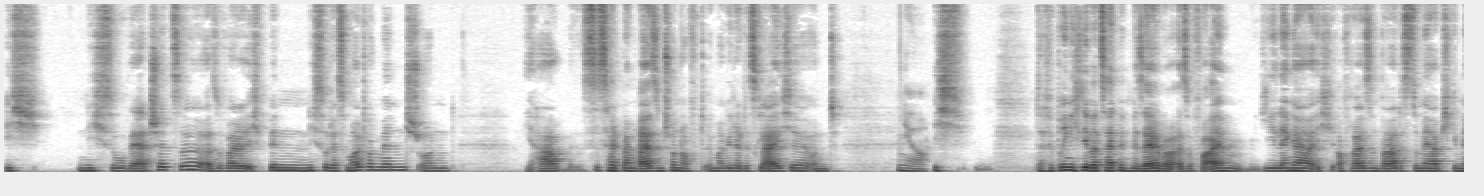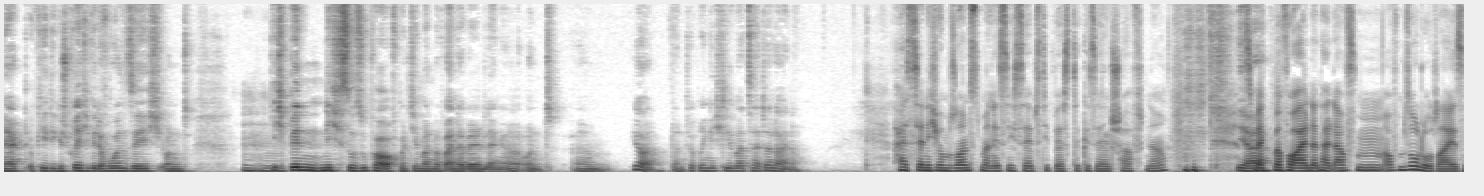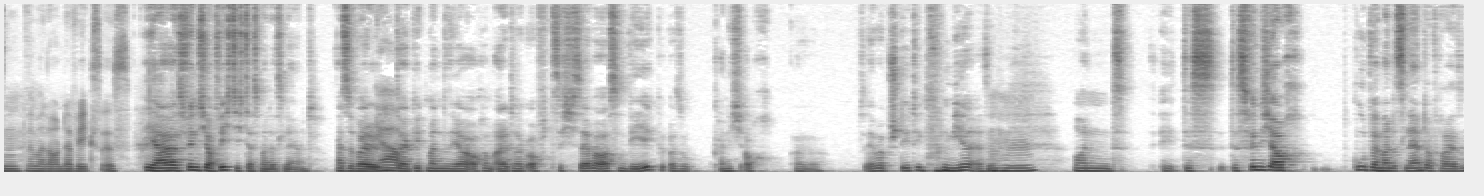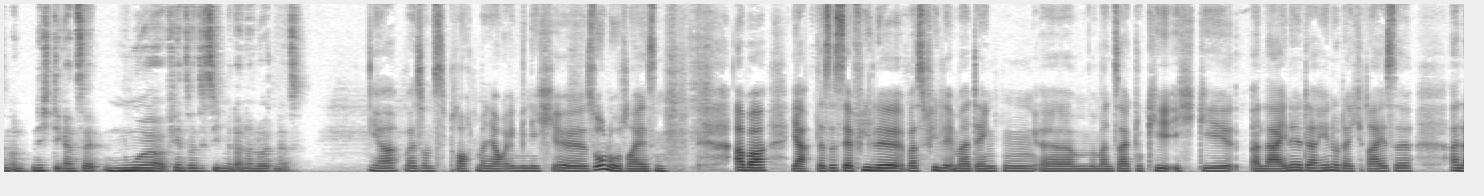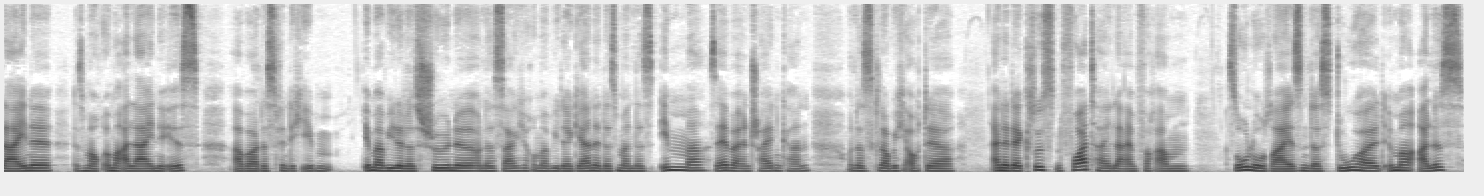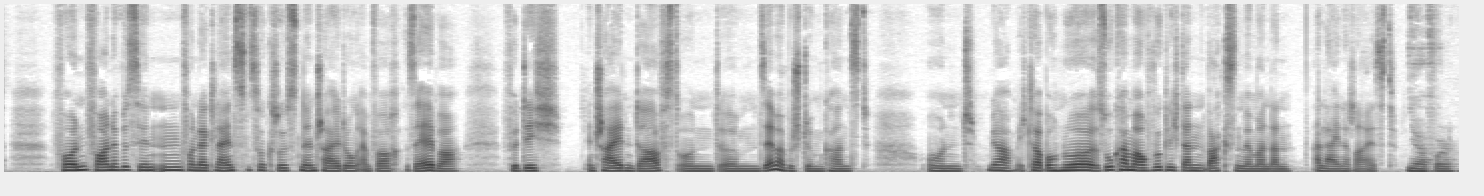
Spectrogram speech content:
ich nicht so wertschätze. Also weil ich bin nicht so der Smalltalk-Mensch und ja, es ist halt beim Reisen schon oft immer wieder das Gleiche und ja. ich dafür bringe ich lieber Zeit mit mir selber. Also vor allem, je länger ich auf Reisen war, desto mehr habe ich gemerkt, okay, die Gespräche wiederholen sich und mhm. ich bin nicht so super oft mit jemandem auf einer Wellenlänge und ähm, ja, dann verbringe ich lieber Zeit alleine. Heißt ja nicht umsonst, man ist nicht selbst die beste Gesellschaft, ne? ja. Das merkt man vor allem dann halt auf dem, auf dem Solo-Reisen, wenn man da unterwegs ist. Ja, das finde ich auch wichtig, dass man das lernt. Also, weil ja. da geht man ja auch im Alltag oft sich selber aus dem Weg. Also kann ich auch äh, selber bestätigen von mir. Also, mhm. Und äh, das, das finde ich auch gut, wenn man das lernt auf Reisen und nicht die ganze Zeit nur 24-7 mit anderen Leuten ist. Ja, weil sonst braucht man ja auch irgendwie nicht äh, Solo-Reisen. Aber ja, das ist ja viele, was viele immer denken, ähm, wenn man sagt, okay, ich gehe alleine dahin oder ich reise alleine, dass man auch immer alleine ist. Aber das finde ich eben immer wieder das Schöne und das sage ich auch immer wieder gerne, dass man das immer selber entscheiden kann. Und das ist, glaube ich, auch der, einer der größten Vorteile einfach am Solo-Reisen, dass du halt immer alles von vorne bis hinten, von der kleinsten zur größten Entscheidung einfach selber für dich entscheiden darfst und ähm, selber bestimmen kannst. Und ja, ich glaube auch nur, so kann man auch wirklich dann wachsen, wenn man dann alleine reist. Ja, voll.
